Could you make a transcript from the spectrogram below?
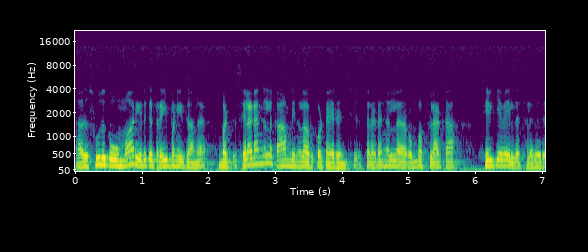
அதாவது சூதுகவு மாதிரி எடுக்க ட்ரை பண்ணியிருக்காங்க. பட் சில இடங்களில் காமெடி நல்லா ஒர்க் அவுட் ஆகிருந்துச்சு சில இடங்களில் ரொம்ப ஃப்ளாட்டாக சிரிக்கவே இல்லை சில பேர்.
